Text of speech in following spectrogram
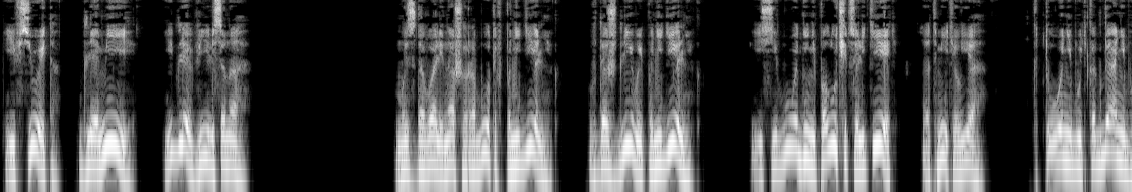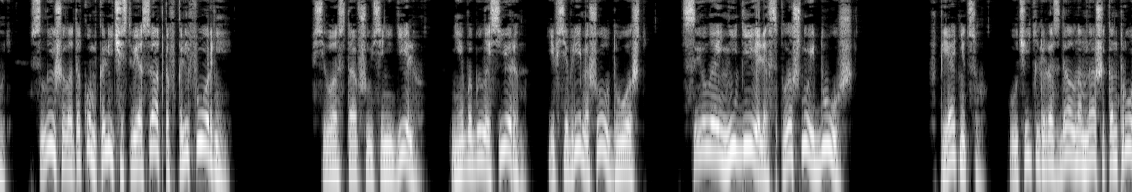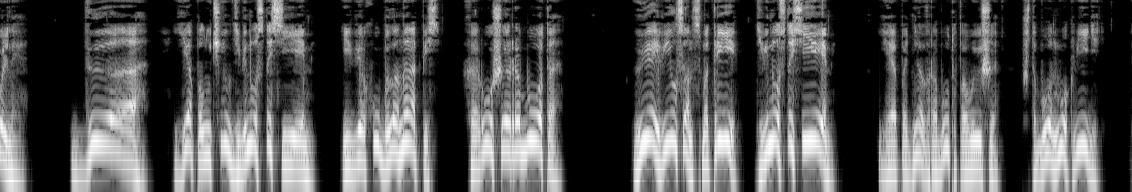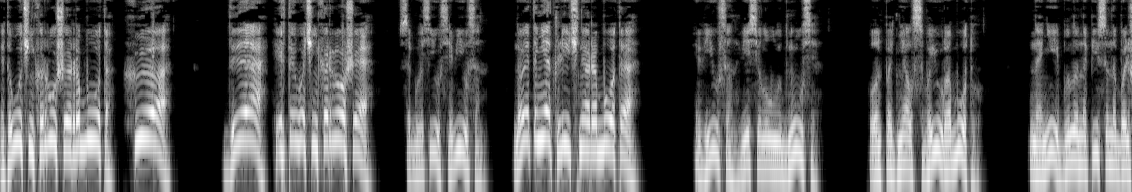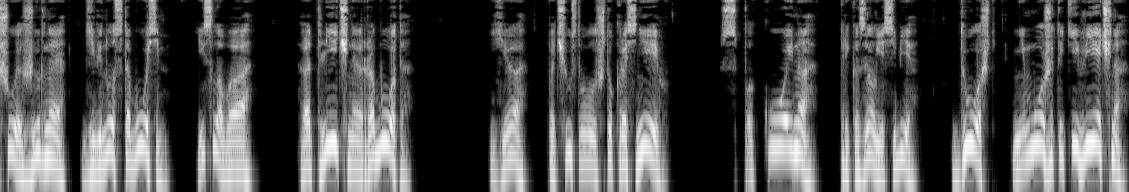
И все это для Мии и для Вильсона. Мы сдавали наши работы в понедельник, в дождливый понедельник. И сегодня не получится лететь, отметил я. Кто-нибудь когда-нибудь слышал о таком количестве осадков в Калифорнии? Всю оставшуюся неделю небо было серым, и все время шел дождь. Целая неделя сплошной душ. В пятницу учитель раздал нам наши контрольные. Да, я получил 97, и вверху была надпись «Хорошая работа». «Эй, Вилсон, смотри, 97!» Я поднял работу повыше, чтобы он мог видеть. Это очень хорошая работа! Ха! Да, это очень хорошая! Согласился Вилсон. Но это не отличная работа! Вилсон весело улыбнулся. Он поднял свою работу. На ней было написано большое жирное 98 и слова «Отличная работа!» Я почувствовал, что краснею. «Спокойно!» — приказал я себе. «Дождь не может идти вечно!»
